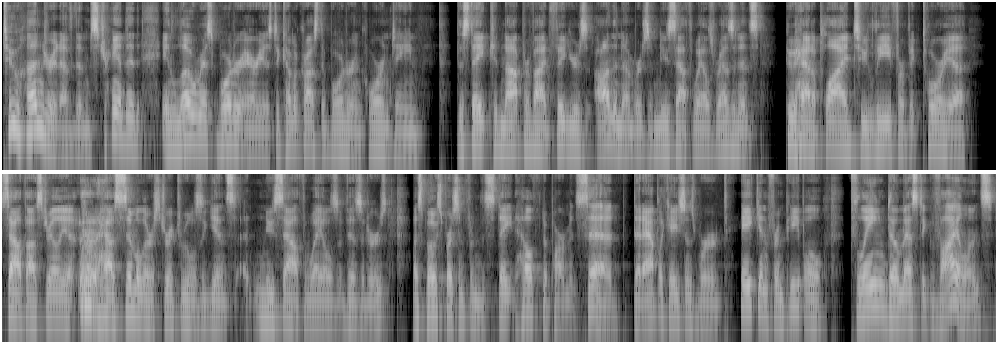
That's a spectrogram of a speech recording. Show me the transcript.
200 of them stranded in low risk border areas to come across the border and quarantine. The state could not provide figures on the numbers of New South Wales residents who had applied to leave for Victoria South Australia has similar strict rules against uh, New South Wales visitors. A spokesperson from the state health department said that applications were taken from people fleeing domestic violence,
